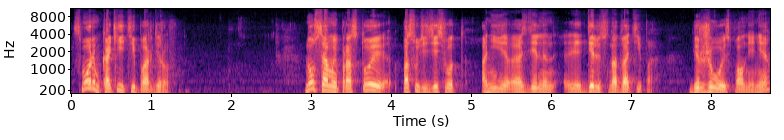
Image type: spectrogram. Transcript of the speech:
Смотрим, какие типы ордеров. Ну, самый простой, по сути, здесь вот они разделены, э, делятся на два типа. Биржевое исполнение.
